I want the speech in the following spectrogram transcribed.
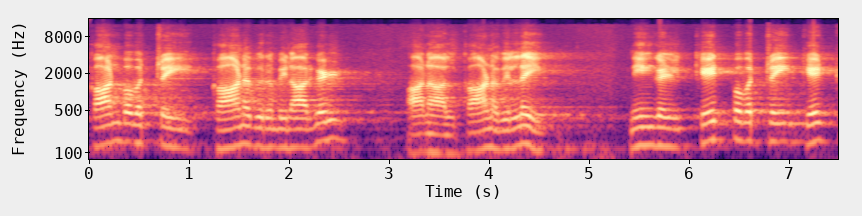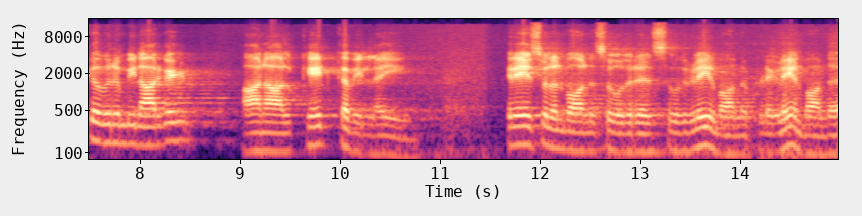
காண்பவற்றை காண விரும்பினார்கள் ஆனால் காணவில்லை நீங்கள் கேட்பவற்றை கேட்க விரும்பினார்கள் ஆனால் கேட்கவில்லை கிரேசுல் அன்பான சகோதர சகோதரிகளே அன்பான பிள்ளைகளே அன்பான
